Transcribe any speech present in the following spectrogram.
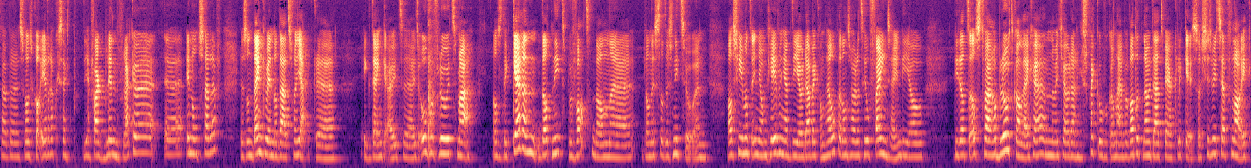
We hebben, zoals ik al eerder heb gezegd, ja, vaak blinde vlekken eh, in onszelf. Dus dan denken we inderdaad van ja, ik, eh, ik denk uit, eh, uit overvloed. Maar als de kern dat niet bevat, dan, dan is dat dus niet zo. En als je iemand in je omgeving hebt die jou daarbij kan helpen, dan zou dat heel fijn zijn. Die, jou, die dat als het ware bloot kan leggen en met jou daar een gesprek over kan hebben wat het nou daadwerkelijk is. Als je zoiets hebt van nou, ik,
